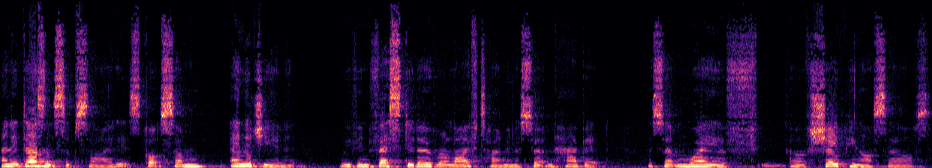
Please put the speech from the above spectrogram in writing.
and it doesn't subside. It's got some energy in it. We've invested over a lifetime in a certain habit a certain way of, of shaping ourselves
